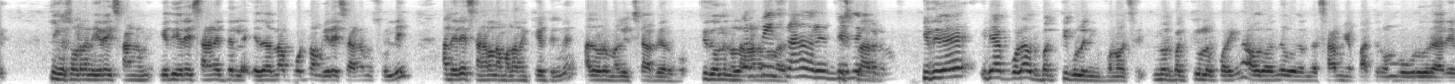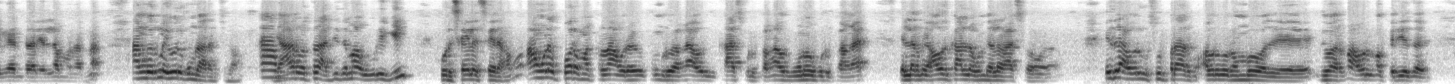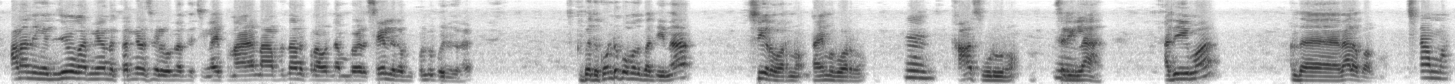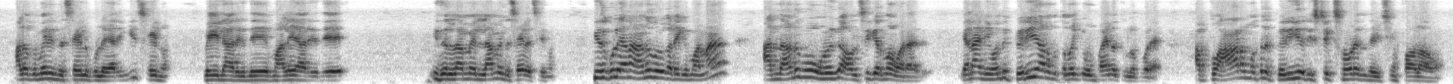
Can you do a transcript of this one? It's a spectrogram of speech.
நீங்க சொல்ற அந்த இறை சாங்கன்னு எது இறை சாங்கனே தெரியல. எதெல்லாம் போட்டு நம்ம இறை சாங்கன்னு சொல்லி அந்த இறை சாங்கெல்லாம் நம்ம எல்லாரும் கேட்டுக்கின்னு அதோட மகிழ்ச்சியா அப்படியே இருக்கும். இது வந்து நல்லா இருக்கும். இதுவே இதே போல ஒரு பக்திக்குள்ள நீங்க போனோம் சரி. இன்னொரு பக்திக்குள்ள போறீங்கன்னா அவர் வந்து ஒரு அந்த சாமியை பார்த்து ரொம்ப உருகுறாரு வேண்டாரு எல்லாம் பண்ணாருன்னா அங்க இருக்குள்ள இவரு கும்பிட ஆரம்பிச்சிடும். யார் ஒருத்தர் அதீதமா உருகி ஒரு செயலை செய்யறாங்களோ அவங்களே போற மக்கள்லாம் அவரை கும்பிடுவாங்க அவருக்கு காசு கொடுப்பாங்க அவருக்கு உணவு கொடுப்பாங்க. எல்லாருமே அவர் காலில் வந்து எல்லாரும் ஆசிடுவாங்க இதுல அவருக்கு சூப்பரா இருக்கும். அவருக்கு ரொம்ப அது இதுவா இருக்கும். அவருக்கும் பெரியதா இருக்கு ஆனா நீங்க ஜீவகாரணியா அந்த கல்யாண செயல் ஒன்று வச்சுங்களேன் இப்போ நான் நான் அப்படிதான் இப்போ நம்ம செயலில் நம்ம கொண்டு போயிருக்கிறேன். இப்போ இதை கொண்டு போகும்போது பார்த்தீங்கன்னா சீக்கிரம் வரணும். டைமுக்கு வரணும். காசு கொடுக்கணும். சரிங்களா? அதிகமா அந்த வேலை பார்க்கணும். ஆமா. அளவுக்கு மீறி இந்த செயலுக்குள்ள இறங்கி செய்யணும். வெயிலா இருக்குது மழையா இருக்குது. இது எல்லாமே இல்லாம இந்த செயலை செய்யணும். இதுக்குள்ள ஏன்னா அனுபவம் கிடைக்குமானா அந்த அனுபவம் உனக்கு அவ்வளவு சீக்கிரமா வராது. ஏன்னா நீ வந்து பெரிய அனுபவத்தை நோக்கி உன் பயணத்துக்குள்ள போற. அப்போ ஆரம்பத்துல பெரிய ரிஸ்ட்ரிக்ஷனோட இந்த விஷயம் ஃபாலோ ஆகும்.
